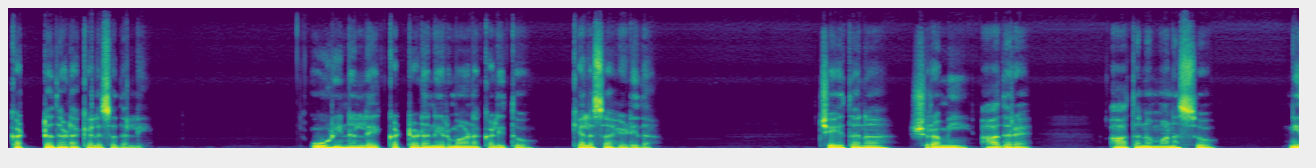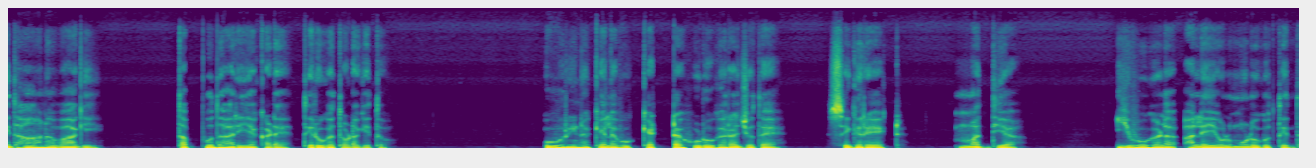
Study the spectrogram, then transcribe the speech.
ಕಟ್ಟದಡ ಕೆಲಸದಲ್ಲಿ. ಊರಿನಲ್ಲೇ ಕಟ್ಟಡ ನಿರ್ಮಾಣ ಕಲಿತು ಕೆಲಸ ಹೇಳಿದ. ಚೇತನ, ಶ್ರಮಿ ಆದರೆ ಆತನ ಮನಸ್ಸು ನಿಧಾನವಾಗಿ ತಪ್ಪುದಾರಿಯ ಕಡೆ ತಿರುಗತೊಡಗಿತು. ಊರಿನ ಕೆಲವು ಕೆಟ್ಟ ಹುಡುಗರ ಜೊತೆ ಸಿಗರೇಟ್, ಮದ್ಯ, ಇವುಗಳ ಅಲೆಯುಳು ಮುಳುಗುತ್ತಿದ್ದ.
